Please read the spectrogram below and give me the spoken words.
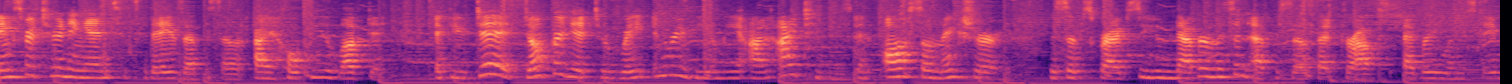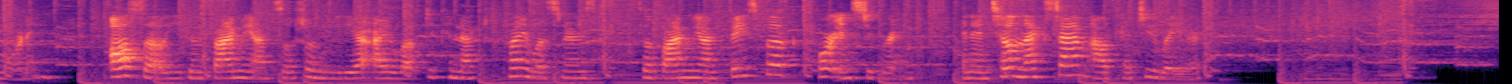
Thanks for tuning in to today's episode. I hope you loved it. If you did, don't forget to rate and review me on iTunes and also make sure to subscribe so you never miss an episode that drops every Wednesday morning. Also, you can find me on social media. I love to connect with my listeners, so find me on Facebook or Instagram. And until next time, I'll catch you later.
